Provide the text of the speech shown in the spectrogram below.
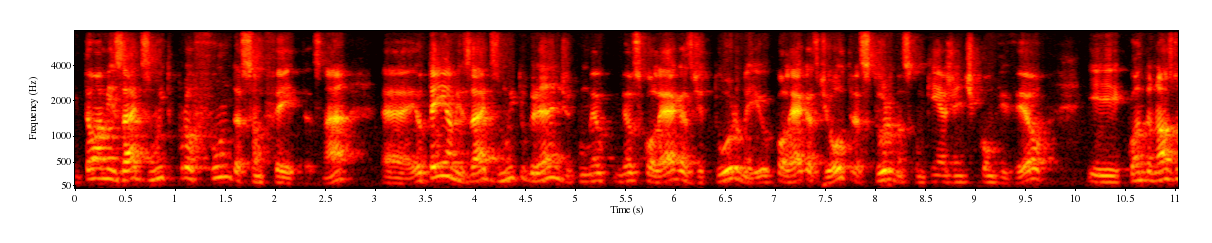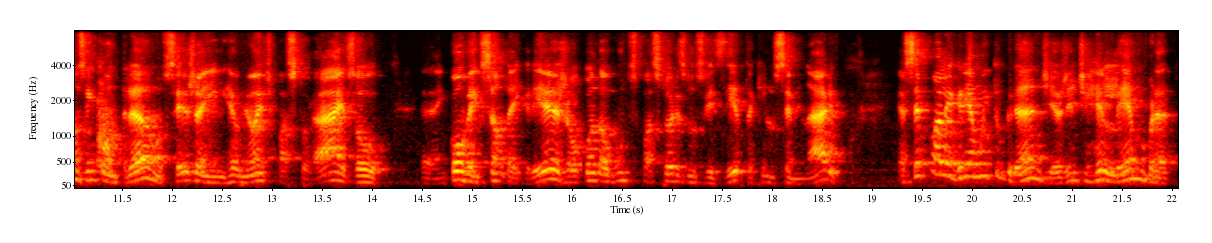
Então, amizades muito profundas são feitas, né? É, eu tenho amizades muito grandes com meu, meus colegas de turma e colegas de outras turmas com quem a gente conviveu, e quando nós nos encontramos, seja em reuniões pastorais ou é, em convenção da igreja, ou quando algum dos pastores nos visita aqui no seminário, é sempre uma alegria muito grande. A gente relembra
